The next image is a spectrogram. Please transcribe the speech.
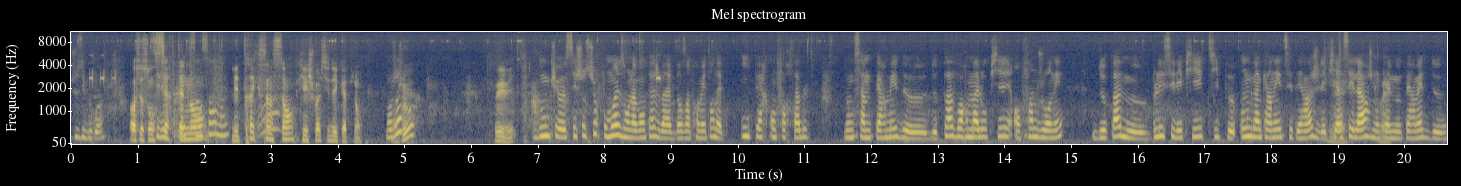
Je sais plus quoi. Oh, ce sont C'est les certainement Trek 500, non? les Trek 500 qui cheval sur Decathlon. Bonjour. Oui, oui. Donc euh, ces chaussures pour moi elles ont l'avantage bah, dans un premier temps d'être hyper confortables. Donc ça me permet de ne pas avoir mal aux pieds en fin de journée, de pas me blesser les pieds type euh, ongles incarnés, etc. J'ai les pieds Ouais. assez larges donc Ouais. elles me permettent de,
